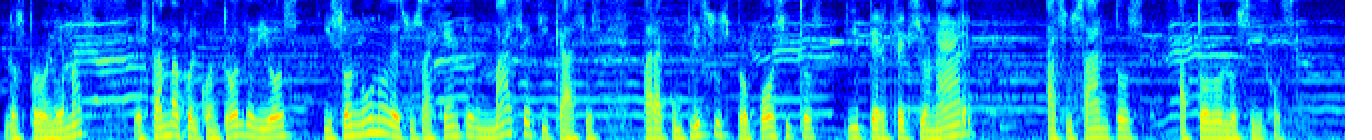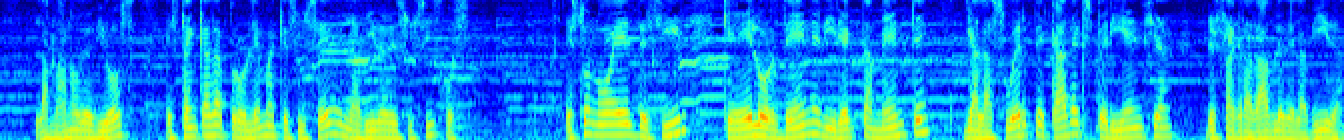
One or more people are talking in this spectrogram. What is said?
Los problemas están bajo el control de Dios y son uno de sus agentes más eficaces para cumplir sus propósitos y perfeccionar a sus santos, a todos los hijos. La mano de Dios está en cada problema que sucede en la vida de sus hijos. Esto no es decir que Él ordene directamente y a la suerte cada experiencia desagradable de la vida,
